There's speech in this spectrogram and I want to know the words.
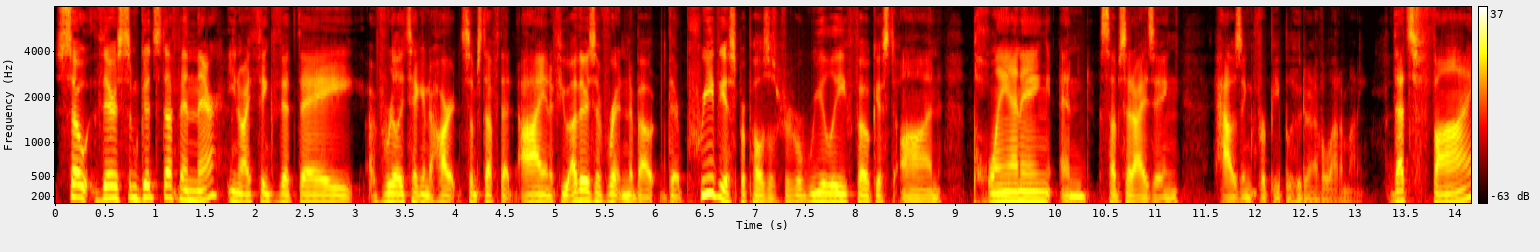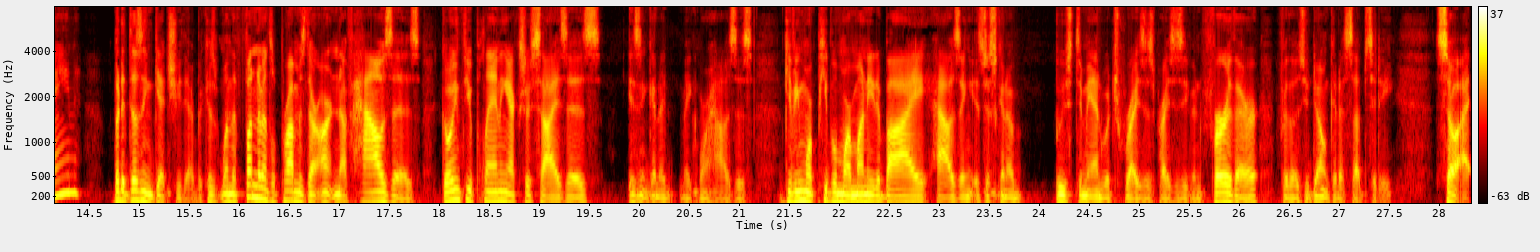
So there's some good stuff in there. You know, I think that they have really taken to heart some stuff that I and a few others have written about their previous proposals, which were really focused on planning and subsidizing housing for people who don't have a lot of money. That's fine, but it doesn't get you there because when the fundamental problem is there aren't enough houses, going through planning exercises isn't going to make more houses. Giving more people more money to buy housing is just going to boost demand, which rises prices even further for those who don't get a subsidy. So I,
